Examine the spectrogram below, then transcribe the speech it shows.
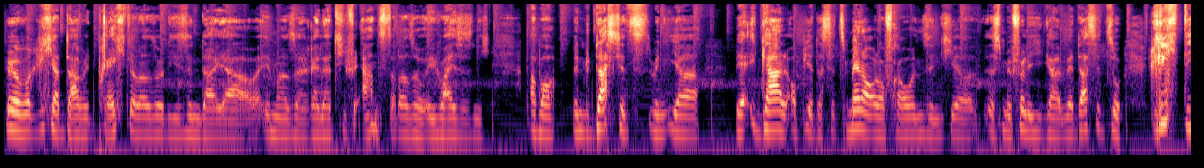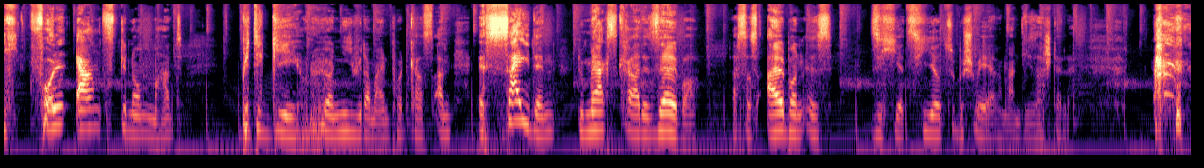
Hör Richard David Brecht oder so, die sind da ja immer sehr relativ ernst oder so, ich weiß es nicht. Aber wenn du das jetzt, wenn ihr, wäre egal, ob ihr das jetzt Männer oder Frauen sind hier, ist mir völlig egal, wer das jetzt so richtig voll ernst genommen hat, bitte geh und hör nie wieder meinen Podcast an. Es sei denn, du merkst gerade selber, dass das albern ist, sich jetzt hier zu beschweren an dieser Stelle.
